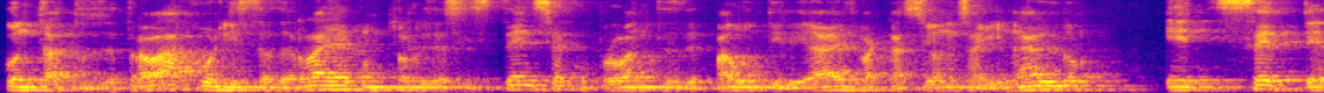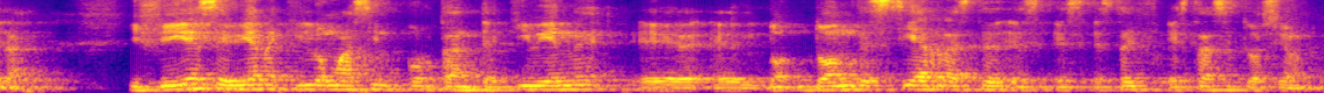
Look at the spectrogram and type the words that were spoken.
contratos de trabajo, listas de raya, controles de asistencia, comprobantes de pago de utilidades, vacaciones, aguinaldo, etcétera. Y fíjense bien aquí lo más importante, aquí viene eh, cierra este, esta, esta situación.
